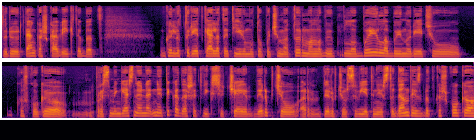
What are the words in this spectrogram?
turiu ir ten kažką veikti, bet uh, galiu turėti keletą tyrimų tuo pačiu metu ir man labai, labai, labai norėčiau kažkokio prasmingesnio, ne, ne tik, kad aš atvyksiu čia ir dirbčiau, ar dirbčiau su vietiniais studentais, bet kažkokio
